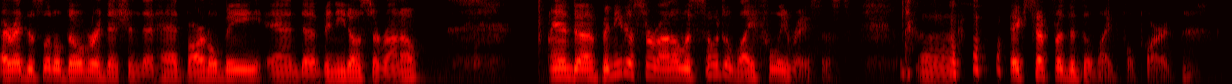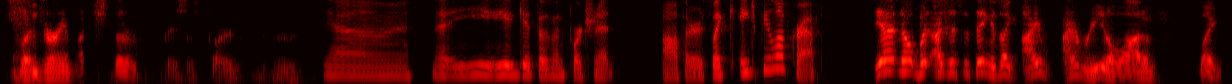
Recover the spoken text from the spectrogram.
I read this little Dover edition that had Bartleby and uh, Benito Cereno. And uh, Benito Cereno was so delightfully racist, uh, except for the delightful part, but very much the racist part. Yeah, uh, you, you get those unfortunate authors like H.P. Lovecraft. Yeah, no, but I, that's the thing is like I I read a lot of like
